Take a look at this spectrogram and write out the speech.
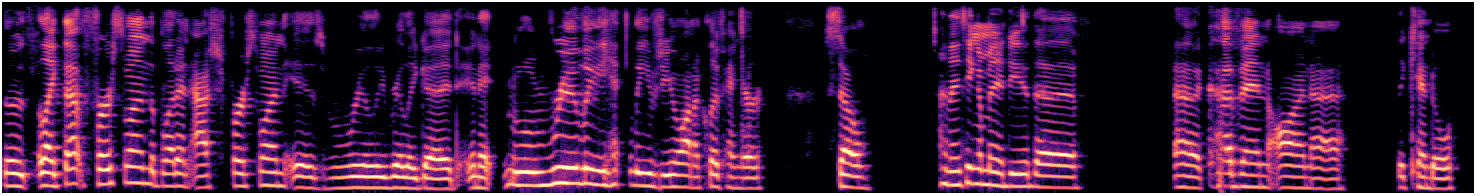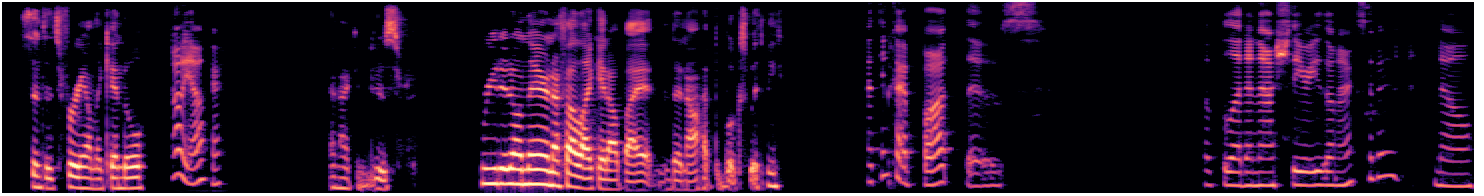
Those like that first one, the Blood and Ash first one is really really good, and it really leaves you on a cliffhanger. So, and I think I'm gonna do the uh Coven on uh the Kindle since it's free on the Kindle, Oh yeah, okay. and I can just read it on there. And if I like it, I'll buy it, and then I'll have the books with me. I think I bought those the Blood and Ash series on accident. No.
